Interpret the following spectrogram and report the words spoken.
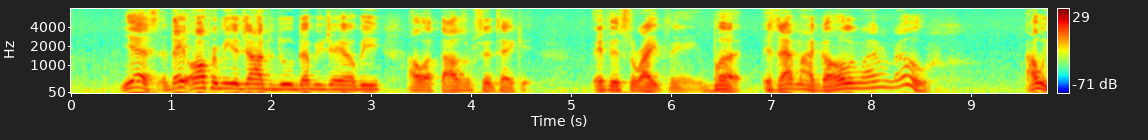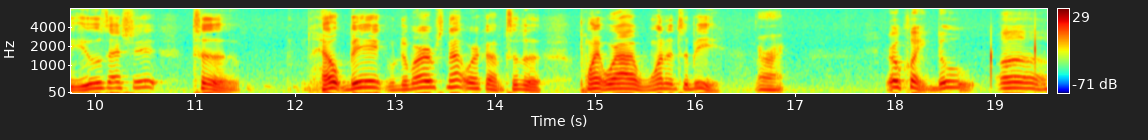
yes, if they offer me a job to do WJLB, I'll a thousand percent take it if it's the right thing. But is that my goal in life? No. I would use that shit to help big the Burbs Network up to the point where I want it to be. All right. Real quick, dude. Uh,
